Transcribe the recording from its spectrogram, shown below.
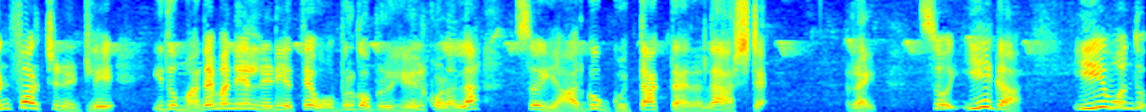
ಅನ್ಫಾರ್ಚುನೇಟ್ಲಿ ಇದು ಮನೆ ಮನೆಯಲ್ಲಿ ನಡೆಯುತ್ತೆ, ಒಬ್ರಿಗೊಬ್ರು ಹೇಳ್ಕೊಳ್ಳಲ್ಲ ಸೊ ಯಾರಿಗೂ ಗೊತ್ತಾಗ್ತಾ ಇರಲ್ಲ ಅಷ್ಟೇ. ರೈಟ್ ಸೊ ಈಗ ಈ ಒಂದು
